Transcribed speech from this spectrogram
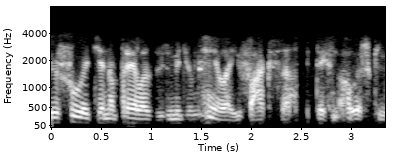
još uvek je na prelazu između maila i faksa tehnološki.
